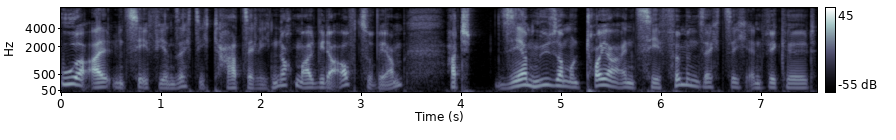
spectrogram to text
uralten C64 tatsächlich nochmal wieder aufzuwärmen, hat sehr mühsam und teuer einen C65 entwickelt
